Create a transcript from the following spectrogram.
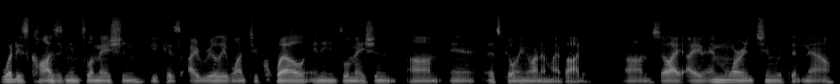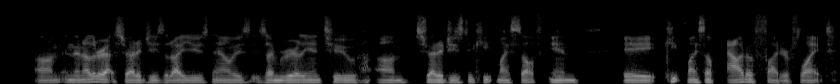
what is causing inflammation because I really want to quell any inflammation um, that's going on in my body. Um, so I, I, am more in tune with it now. Um, and then other strategies that I use now is, is I'm really into um, strategies to keep myself in a keep myself out of fight or flight.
